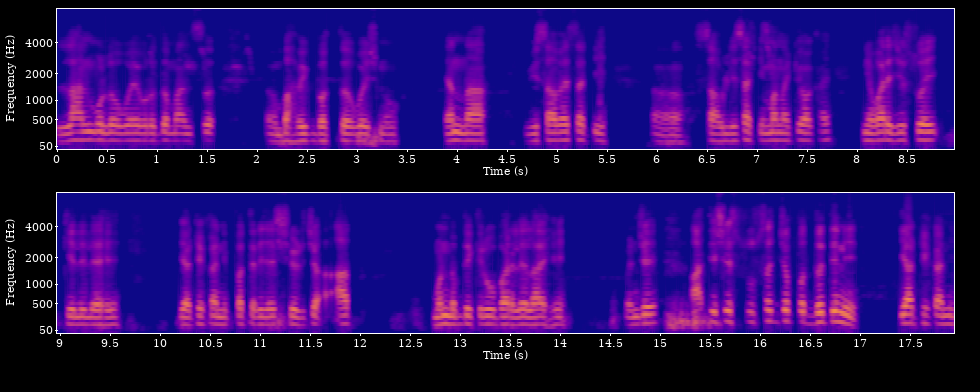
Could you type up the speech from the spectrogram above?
लहान मुलं वयोवृद्ध माणसं भाविक भक्त वैष्णव यांना विसाव्यासाठी सावलीसाठी म्हणा किंवा काय निवाऱ्याची सोय केलेली आहे. या ठिकाणी पत्र्याच्या शेडच्या आत मंडप देखील उभारलेला आहे. म्हणजे अतिशय सुसज्ज पद्धतीने या ठिकाणी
